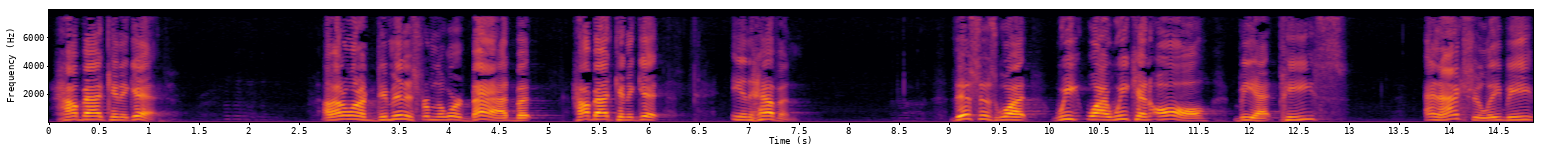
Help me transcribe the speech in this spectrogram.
How bad can it get? I don't want to diminish from the word bad, but how bad can it get? In heaven. This is what we, why we can all be at peace and actually be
